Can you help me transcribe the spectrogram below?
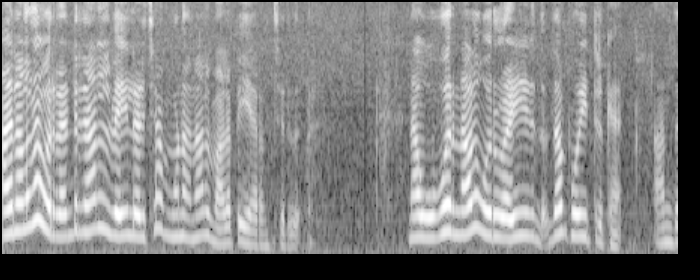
அதனால தான் ஒரு ரெண்டு நாள் வெயில் அடித்தா மூணாம் நாள் மழை பெய்ய ஆரம்பிச்சிருது. நான் ஒவ்வொரு நாளும் ஒரு வழி தான் போயிட்டுருக்கேன் அந்த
